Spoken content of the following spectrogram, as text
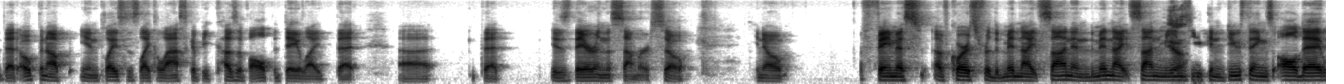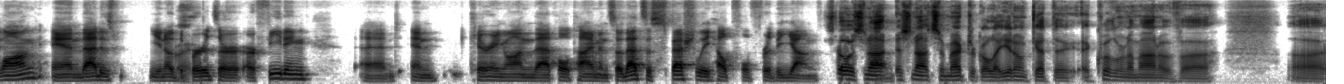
that open up in places like Alaska because of all the daylight that uh, that is there in the summer. So, you know, famous, of course, for the midnight sun, and the midnight sun Yeah, means you can do things all day long, and that is, you know, the right. birds are are feeding and and carrying on that whole time, and so that's especially helpful for the young. So it's not Um, it's not symmetrical. You don't get the equivalent amount of uh, uh,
